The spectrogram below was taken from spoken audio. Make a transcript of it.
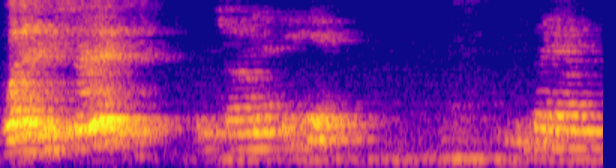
what a hipster is? Join at the hip. But um,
